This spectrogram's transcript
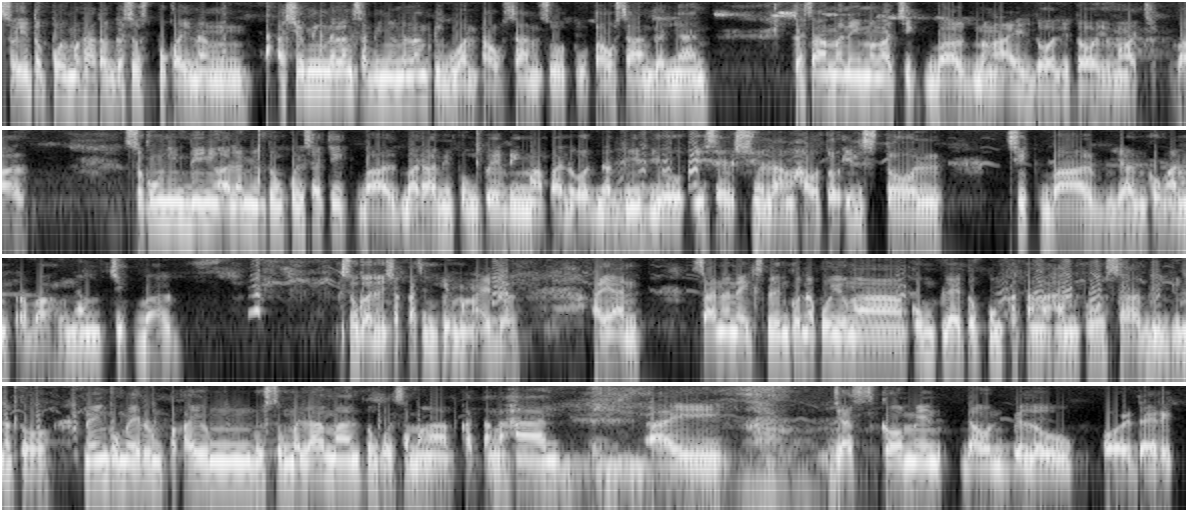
So, ito po, makakagastos po kayo ng, assuming na lang, sabihin nyo na lang, tig 1,000. So 2,000, ganyan. Kasama na yung mga chick bulb, mga idol. Ito, yung mga chick bulb. So kung hindi nyo alam yung tungkol sa chick bulb, marami pong pwedeng mapanood na video. I-search nyo lang how to install chick bulb. Yan kung anong trabaho ng chick bulb. So ganun siya kasimple mga idol. Ayan, sana na-explain ko na po yung ah, kumpleto pong katangahan ko sa video na to. Ngayon kung mayroon pa kayong gustong malaman tungkol sa mga katangahan, ay just comment down below or direct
